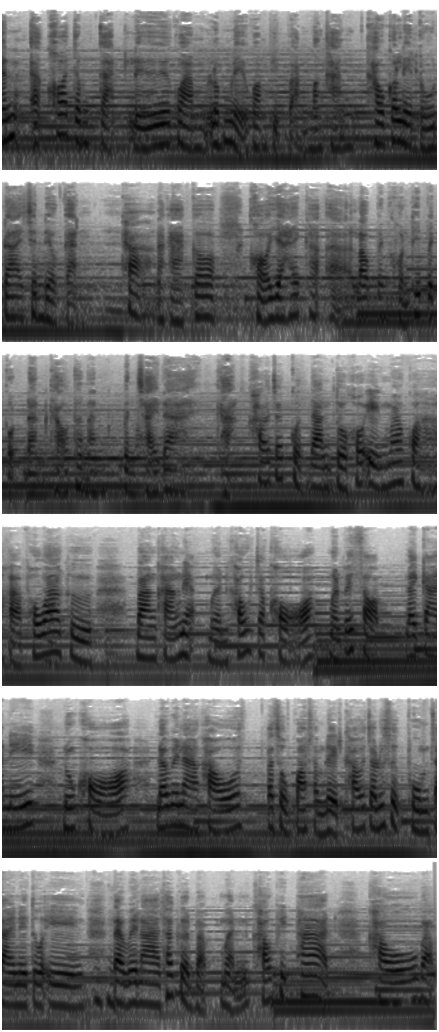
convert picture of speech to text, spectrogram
งั้นเอ่อข้อจำกัดหรือความล้มเหลวความผิดหวังบางครั้งเขาก็เรียนรู้ได้เช่นเดียวกันค่ะนะคะก็ขออย่าให้เขาเอ่อเราเป็นคนที่ไปกดดันเขาเท่านั้นเป็นใช้ได้ค่ะเขาจะกดดันตัวเขาเองมากกว่าค่ะ เพราะว่าคือ บางครั้งเนี่ยเหมือนเขาจะขอเหมือนไปสอบรายการนี้หนูขอ แล้วเวลาเขาประสบความสำเร็จเขาจะรู้สึกภูมิใจในตัวเองอือฮึแต่เวลาถ้าเกิดแบบเหมือนเขาผิดพลาดเขาแบบ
